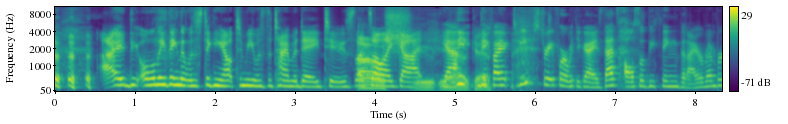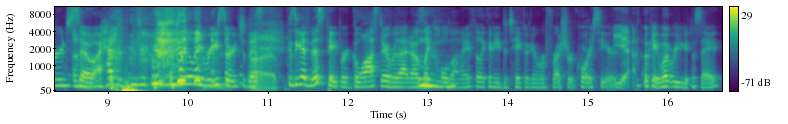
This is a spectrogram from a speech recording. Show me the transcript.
I the only thing that was sticking out to me was the time of day too. So that's Oh, all I got. shoot. yeah, Yeah, the, okay. if I, to be straightforward with you guys, that's also the thing that I remembered. Uh-huh. So I had to really research this All right. because again, this paper glossed over that, and I was like, hold on, I feel like I need to take like a refresher course here. Mm-hmm. Yeah. Okay, what were you gonna say?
